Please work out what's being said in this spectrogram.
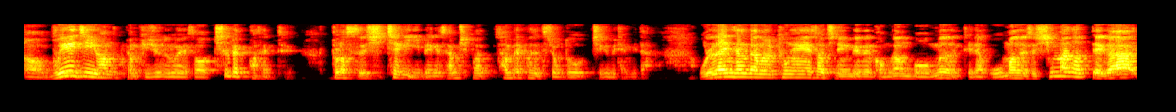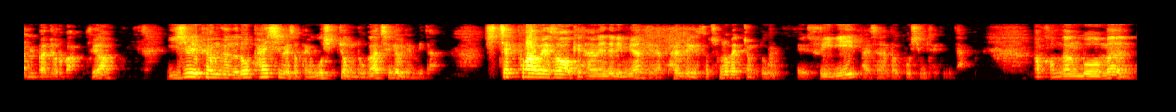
어, 무해지 환급형 기준으로 해서 700% 플러스 시책이 200에서 30, 300% 정도 지급이 됩니다. 온라인 상담을 통해서 진행되는 건강보험은 대략 5만원에서 10만원대가 일반적으로 많고요. 20일 평균으로 80에서 150 정도가 체결됩니다. 시책 포함해서 계산해드리면 대략 800에서 1500 정도의 수익이 발생한다고 보시면 됩니다. 어, 건강보험은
